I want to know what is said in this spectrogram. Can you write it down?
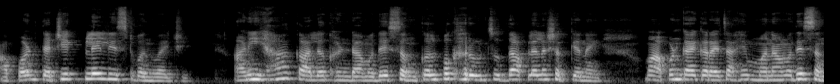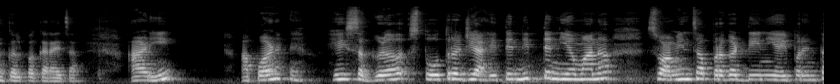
आपण त्याची एक प्लेलिस्ट बनवायची. आणि ह्या कालखंडामध्ये संकल्प करून सुद्धा आपल्याला शक्य नाही. मग आपण काय करायचं आहे? मनामध्ये संकल्प करायचा. आणि आपण हे सगळं स्तोत्र जे आहे ते नित्य नियमानं स्वामींचा प्रगट दिन येईपर्यंत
